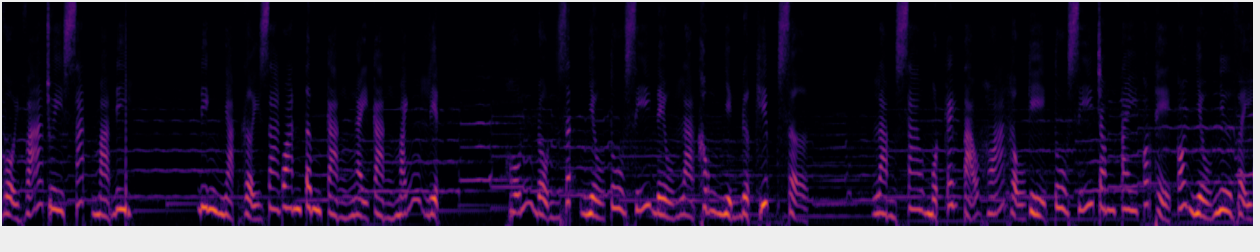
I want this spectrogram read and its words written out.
Vội vã truy sát mà đi. Đinh nhạc gợi ra quan tâm càng ngày càng mãnh liệt. Hốn độn rất nhiều tu sĩ đều là không nhìn được khiếp sợ. Làm sao một cái tạo hóa hậu kỳ tu sĩ trong tay có thể có nhiều như vậy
